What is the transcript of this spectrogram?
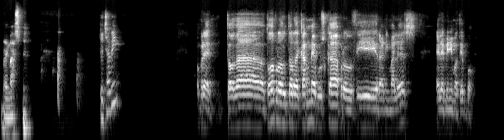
No hay más. ¿Tú, Xavi? Hombre, todo productor de carne busca producir animales en el mínimo tiempo,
